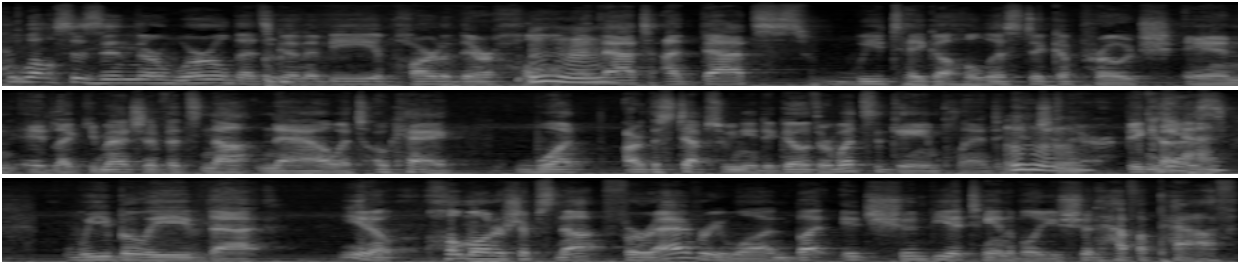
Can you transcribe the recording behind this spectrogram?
who else is in their world that's going to be a part of their home Mm-hmm. and that's uh, that's we take a holistic approach and it, like you mentioned if it's not now it's okay what are the steps we need to go through what's the game plan to get you there because Mm-hmm. Yeah. we believe that you know home ownership's not for everyone but it should be attainable you should have a path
